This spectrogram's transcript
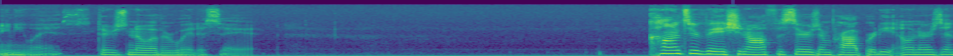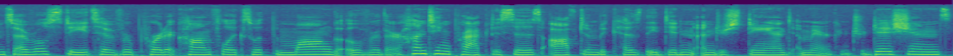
anyways, there's no other way to say it. Conservation officers and property owners in several states have reported conflicts with the Hmong over their hunting practices, often because they didn't understand American traditions.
